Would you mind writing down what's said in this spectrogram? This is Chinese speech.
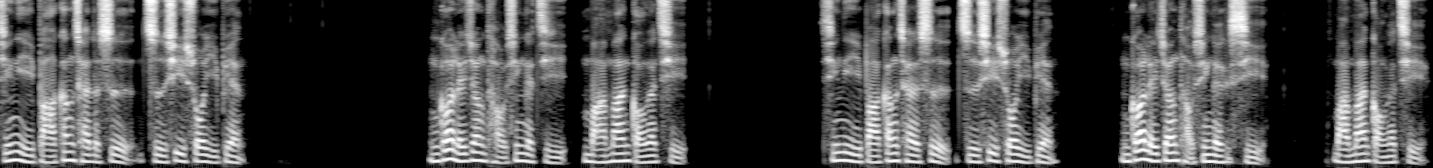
请你把刚才的事仔细说一遍。唔该你将头先嘅字慢慢讲一次。请你把刚才嘅事仔细说一遍。唔该你将头先嘅事慢慢讲一次。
